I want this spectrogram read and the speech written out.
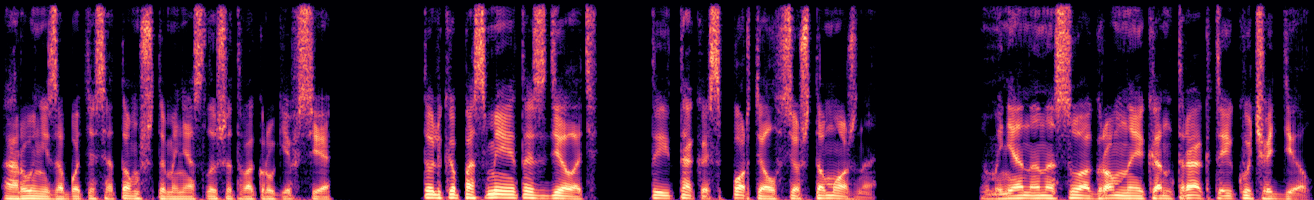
Ору, не заботясь о том, что меня слышат в округе все. «Только посмей это сделать. Ты и так испортил все, что можно». У меня на носу огромные контракты и куча дел.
